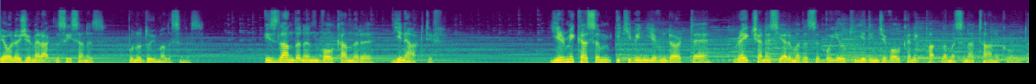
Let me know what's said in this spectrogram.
Jeoloji meraklısıysanız bunu duymalısınız. İzlanda'nın volkanları yine aktif. 20 Kasım 2024'te Reykjanes Yarımadası bu yılki 7. volkanik patlamasına tanık oldu.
